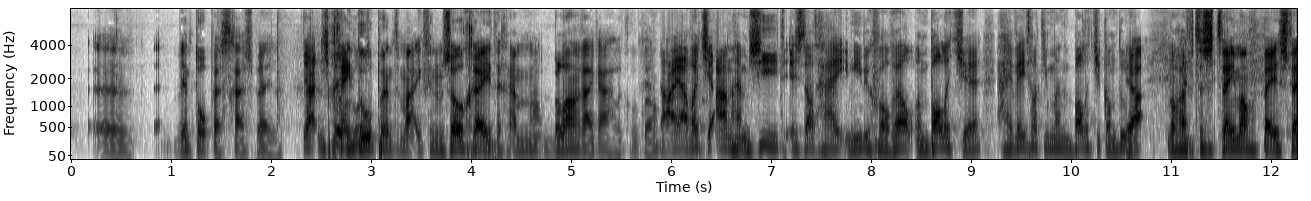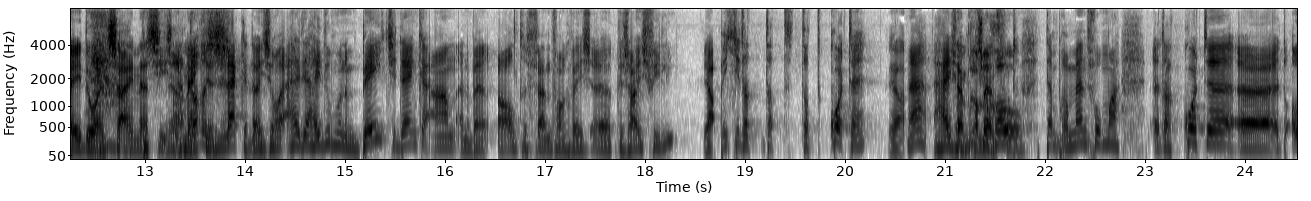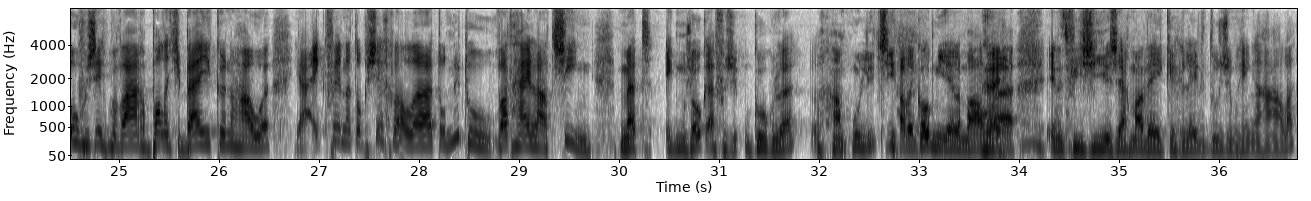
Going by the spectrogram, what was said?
weer een topwedstrijd spelen. Ja, die speelt Geen goed. doelpunten, maar ik vind hem zo gretig en belangrijk eigenlijk ook wel. Nou ja, wat je aan hem ziet, is dat hij in ieder geval wel een balletje... Hij weet wat hij met een balletje kan doen. Ja, nog even tussen twee man van PSV door het zijn net. Precies, en dat is lekker. Dat zo, hij, hij doet me een beetje denken aan, en daar ben ik altijd fan van geweest, eh Kazajsvili. Ja. Weet je, dat, dat, dat korte, Ja. hè? hij is ook niet zo groot, temperamentvol, maar eh, dat korte, eh, het overzicht bewaren, balletje bij je kunnen houden. Ja, ik vind het op zich wel eh, tot nu toe wat hij laat zien met, ik moest ook even googlen, Hamulic, die had ik ook niet helemaal Nee. in het vizier, zeg maar, weken geleden toen ze hem gingen halen.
